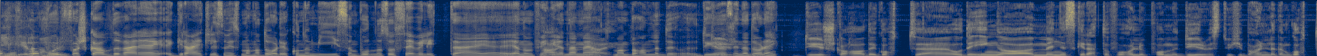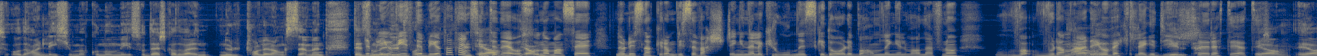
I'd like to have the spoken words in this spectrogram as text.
Og, hvor, og hvorfor skal det være greit liksom, hvis man har dårlig økonomi som bonde, så ser vi litt eh, gjennom fingrene med nei. at man behandler dyra dyr, sine dårlig? Dyr skal ha det godt, eh, og det er ingen menneskerett å få holde på med dyr hvis du ikke behandler dem godt. Og det handler ikke om økonomi, så der skal det være nulltoleranse. Men det, det, blir jo, det, blir jo, tatt hensyn ja, til det også ja. når man ser, når de snakker om disse verstingene eller kroniske dårlig behandling eller hva det er for noe. Hvordan er det å vektlegge dyrs rettigheter? Ja, ja,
